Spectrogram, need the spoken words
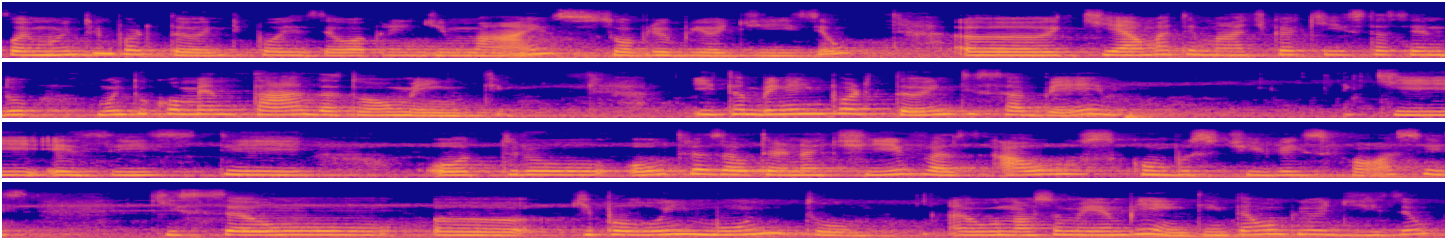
foi muito importante, pois eu aprendi mais sobre o biodiesel, uh, que é uma temática que está sendo muito comentada atualmente. E também é importante saber que existe outro, outras alternativas aos combustíveis fósseis que são uh, que poluem muito o nosso meio ambiente. Então o biodiesel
